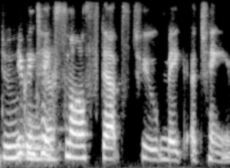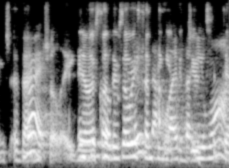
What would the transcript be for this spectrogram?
Do you can take that, small steps to make a change eventually. Right. You know, there's, there's always something you can do you today. Want.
